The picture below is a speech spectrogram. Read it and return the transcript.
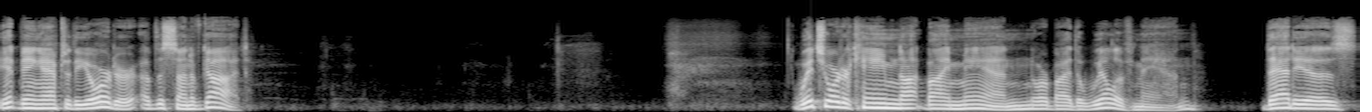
it being after the order of the Son of God. Which order came not by man, nor by the will of man, that is,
